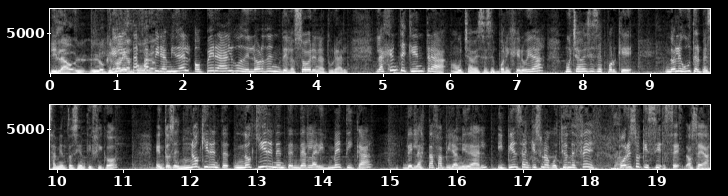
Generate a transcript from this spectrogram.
y la- lo que en no la habían estafa cobrado. piramidal opera algo del orden de lo sobrenatural. La gente que entra muchas veces es por ingenuidad, muchas veces es porque no les gusta el pensamiento científico, entonces no quieren, no quieren entender la aritmética de la estafa piramidal y piensan que es una cuestión de fe. Claro. Por eso que se, se- o sea,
